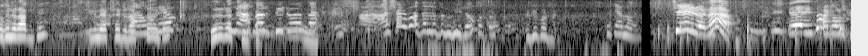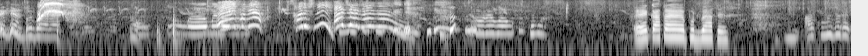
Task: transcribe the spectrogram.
ওখানে রাখবি এখানে এক সাইডে রাখতে এটা ধরে রাখছি ভিডিও করবে? কেন? ছেড়ে না! এই ছাগল এই কাটা ফুটবে হাতে। আর কোন জায়গায়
